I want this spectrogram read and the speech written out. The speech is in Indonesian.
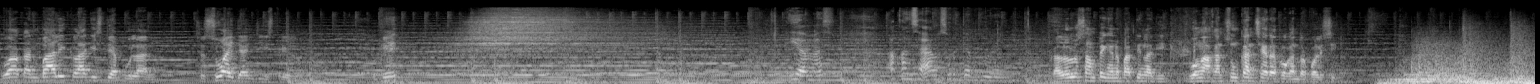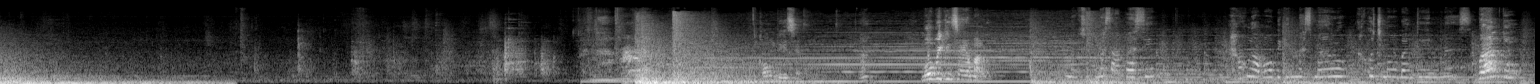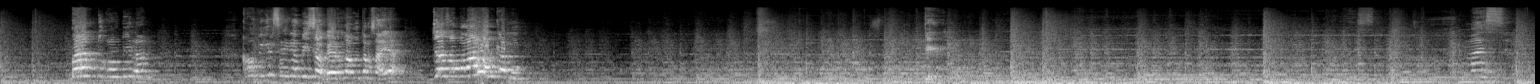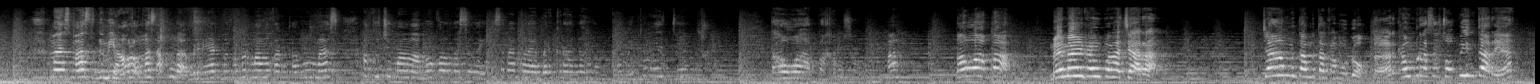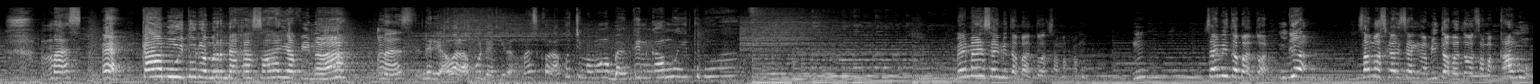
Gua akan balik lagi setiap bulan sesuai janji istri lu. Oke? Iya, mas. Akan saya angsur tiap bulan. Kalau lu sampai ngenepatin lagi, gua nggak akan sungkan seret lu kantor polisi. Saya malu? Maksud mas apa sih? Aku nggak mau bikin mas malu. Aku cuma mau bantuin mas. Bantu? Bantu kamu bilang? Kamu pikir saya nggak bisa bayar utang utang saya? Jangan sok melawan kamu! Mas, mas, mas, demi Allah, mas, aku nggak berniat untuk mempermalukan kamu, mas. Aku cuma nggak mau kalau masalah ini sampai melebar ke ranah hukum itu aja. Tahu apa kamu semua? Hah? Tahu apa? Memang kamu pengacara? Jangan mentang-mentang kamu dokter, kamu merasa sok pintar ya? Mas, Eh, kamu itu udah merendahkan saya, Vina. mas, dari awal aku udah bilang, mas, kalau aku cuma mau ngebantuin kamu itu doang. Memang saya minta bantuan sama kamu? Hmm? Saya minta bantuan? Enggak! Sama sekali saya nggak minta bantuan sama kamu.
